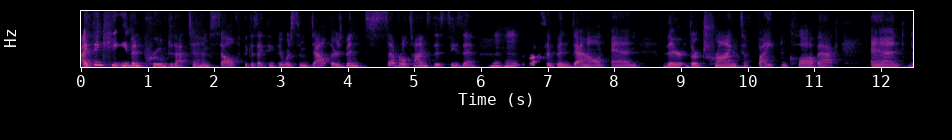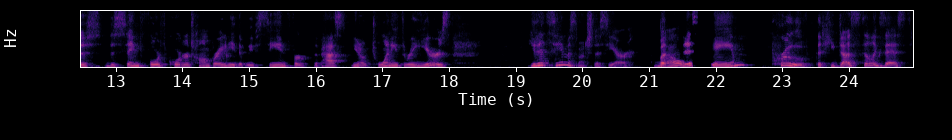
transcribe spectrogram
I think he even proved that to himself because I think there was some doubt. There's been several times this season mm-hmm. the Bucs have been down and they're they're trying to fight and claw back. And this the same fourth quarter Tom Brady that we've seen for the past, you know, 23 years, you didn't see him as much this year. But no. this game, proved that he does still exist.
